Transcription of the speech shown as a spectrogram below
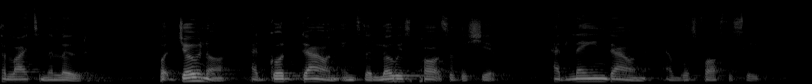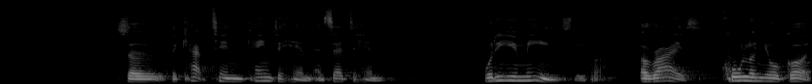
to lighten the load. But Jonah had got down into the lowest parts of the ship had lain down and was fast asleep. So the captain came to him and said to him, What do you mean, sleeper? Arise, call on your God.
